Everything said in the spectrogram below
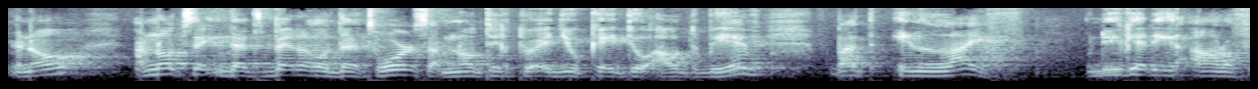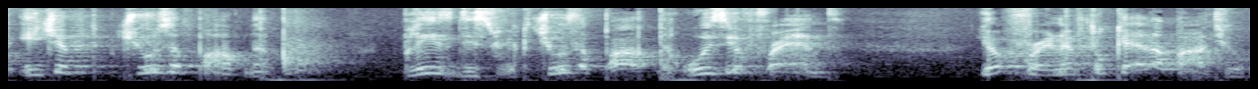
You know, I'm not saying that's better or that's worse. I'm not here to educate you how to behave. But in life, when you're getting out of Egypt, choose a partner. Please, this week, choose a partner. Who is your friend? Your friend have to care about you.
